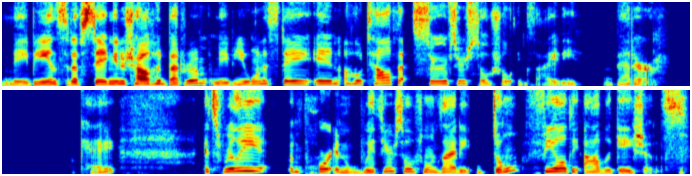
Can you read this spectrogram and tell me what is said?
maybe instead of staying in your childhood bedroom, maybe you want to stay in a hotel if that serves your social anxiety better. Okay? It's really important with your social anxiety, don't feel the obligations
